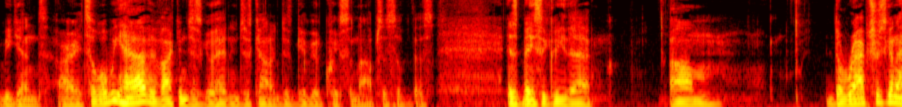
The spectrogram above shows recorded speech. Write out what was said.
begins. All right. So, what we have, if I can just go ahead and just kind of just give you a quick synopsis of this, is basically that. Um, the rapture is going to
